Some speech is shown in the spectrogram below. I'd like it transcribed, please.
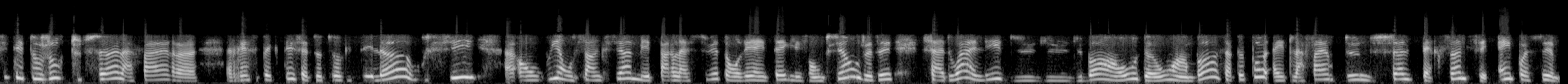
si tu es toujours toute seule à faire euh, respecter cette autorité-là, ou si, euh, on, oui, on sanctionne, mais par la suite, on réintègre les fonctions, je veux dire, ça doit aller du, du, du bas en haut, de haut en bas. Ça peut pas être l'affaire d'une seule personne, c'est impossible.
